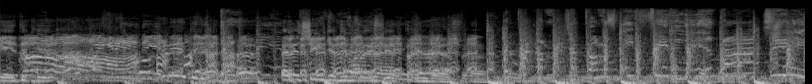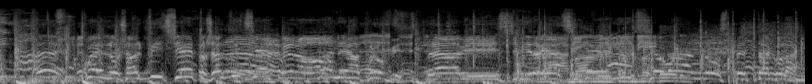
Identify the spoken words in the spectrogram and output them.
Poi lo critichi. E le cinghie di maledetta invece. Quello Quello c'ha il vizietto, c'ha il vizietto, però ne approfitta. Bravissimi ragazzi, Bravi, che d'anno spettacolare.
